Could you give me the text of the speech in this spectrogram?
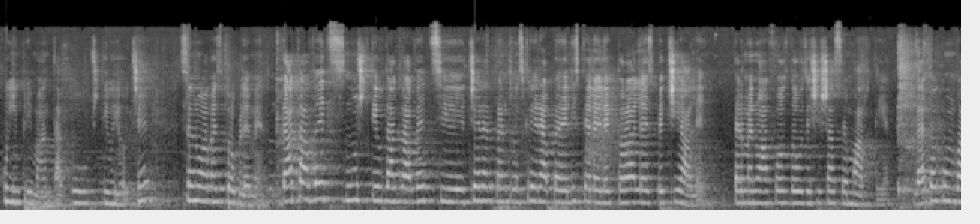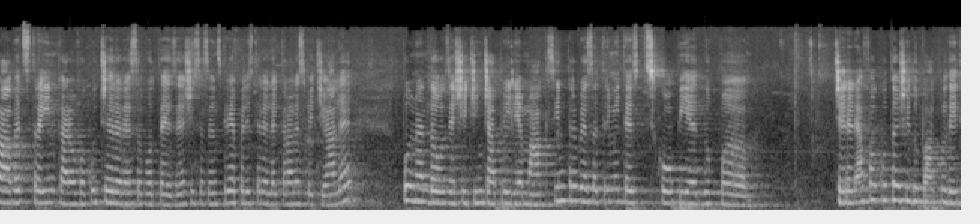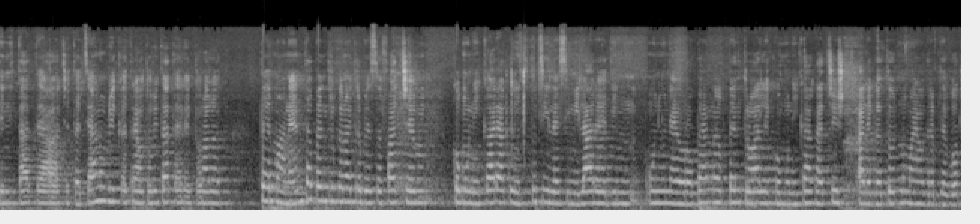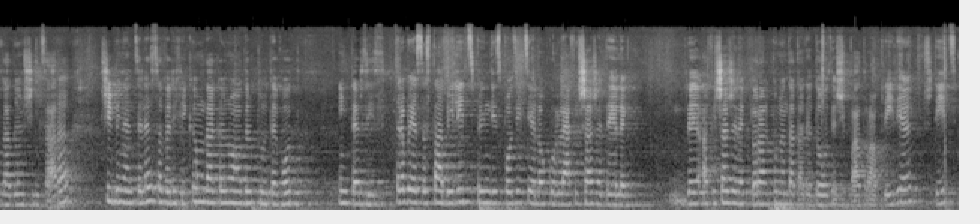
cu imprimanta, cu știu eu ce, să nu aveți probleme. Dacă aveți, nu știu, dacă aveți cereri pentru înscrierea pe listele electorale speciale, termenul a fost 26 martie. Dacă cumva aveți străini care au făcut cerere să voteze și să se înscrie pe listele electorale speciale, până în 25 aprilie maxim, trebuie să trimiteți copie după cererea făcută și după actul de identitate a cetățeanului către autoritatea electorală permanentă, pentru că noi trebuie să facem comunicarea cu instituțiile similare din Uniunea Europeană pentru a le comunica că acești alegători nu mai au drept de vot la dânsi în țară și, bineînțeles, să verificăm dacă nu au dreptul de vot interzis. Trebuie să stabiliți prin dispoziție locurile afișaje de, ele de afișaj electoral până în data de 24 aprilie, știți,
